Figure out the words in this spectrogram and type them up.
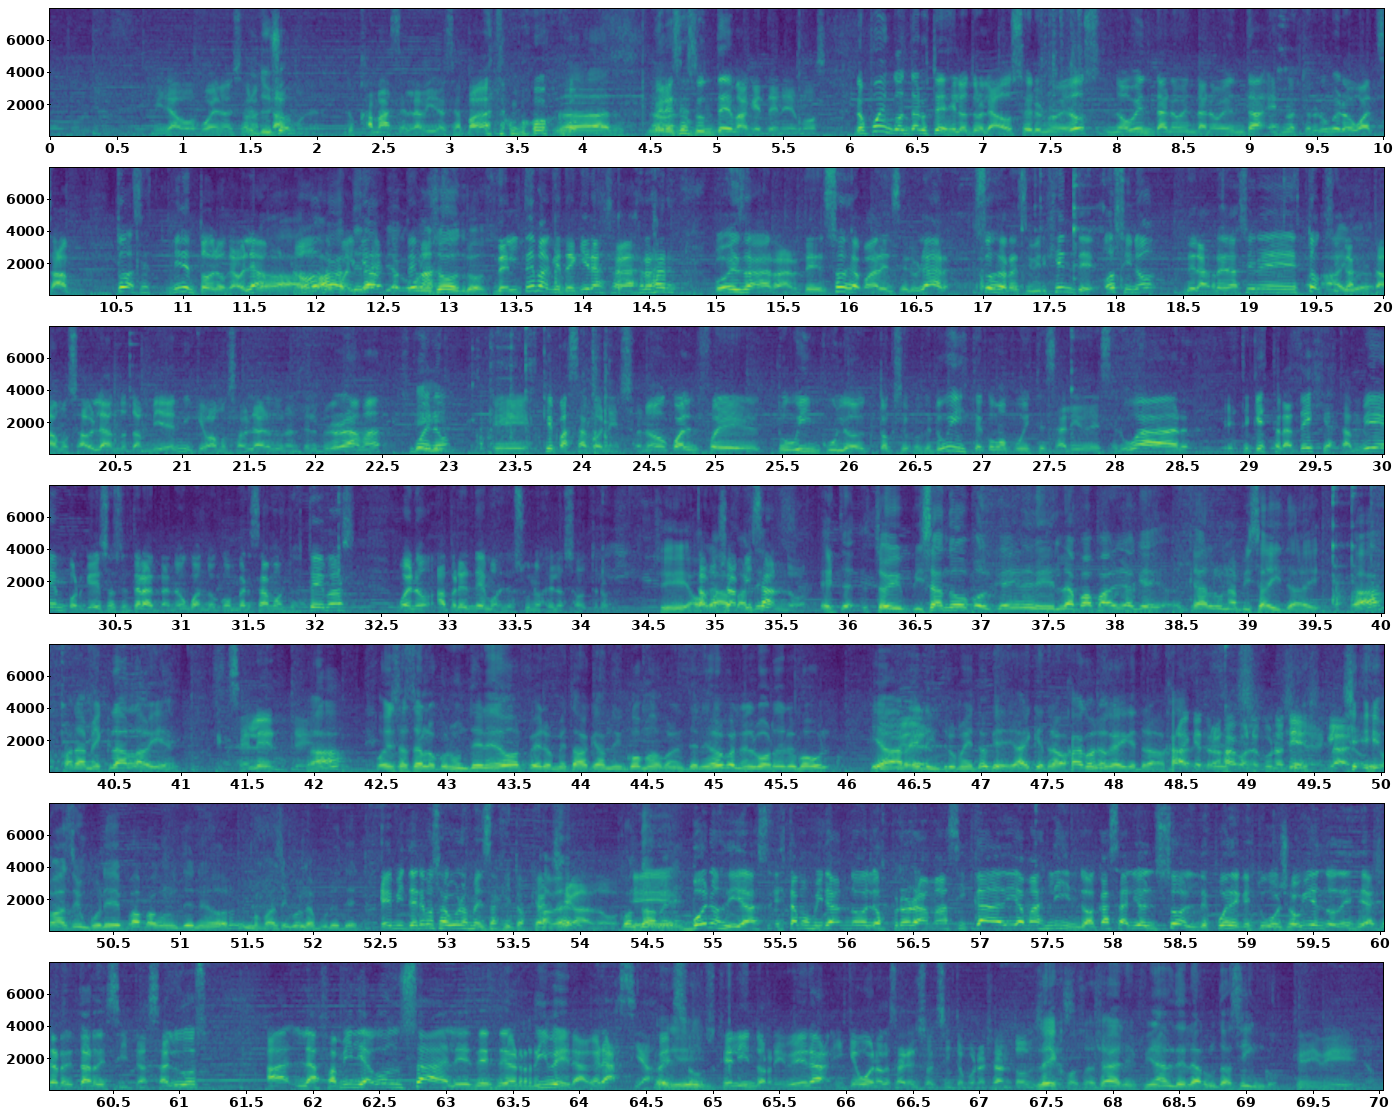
Mira vos, bueno, eso ¿El no tuyo? está muy bien. Jamás en la vida se apaga tampoco. Claro, Pero ese es un tema que tenemos. Nos pueden contar ustedes del otro lado, 092 90 90 90 es nuestro número de WhatsApp. Todas, miren todo lo que hablamos, Claro, ¿no? De cualquiera de estos nosotros. Del tema que te quieras agarrar, podés agarrarte. ¿Sos de apagar el celular? ¿Sos de recibir gente? O si no, de las relaciones tóxicas que estábamos hablando también y que vamos a hablar durante el programa. Sí. Bueno, eh, ¿qué pasa con eso, no? ¿Cuál fue tu vínculo tóxico que tuviste? ¿Cómo pudiste salir de ese lugar? Este, ¿Qué estrategias tamén? Porque de eso se trata, ¿no? Cuando conversamos los temas, bueno, aprendemos los unos de los otros. Sí, Estamos ahora, ya aparte, pisando. est- Estoy pisando porque la papa había que, que darle una pisadita ahí, ¿va? Para mezclarla bien. Excelente. ¿Ah? Puedes hacerlo con un tenedor, pero me estaba quedando incómodo con el tenedor, con el borde del bowl. Y agarré el instrumento, que hay que trabajar con lo que hay que trabajar. Hay que trabajar con lo que uno tiene, claro. Sí, vas a hacer un puré de papa con un tenedor, es más fácil con la puretera. Emi, tenemos algunos mensajitos que A han ver, llegado. Eh, contame. buenos días, estamos mirando los programas y cada día más lindo. Acá salió el sol después de que estuvo lloviendo desde ayer de tardecita. Saludos a la familia González desde Rivera. Gracias, Qué besos. lindo. Qué lindo Rivera y qué bueno que sale el solcito por allá entonces. Lejos, allá en el final de la ruta 5. Qué divino.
